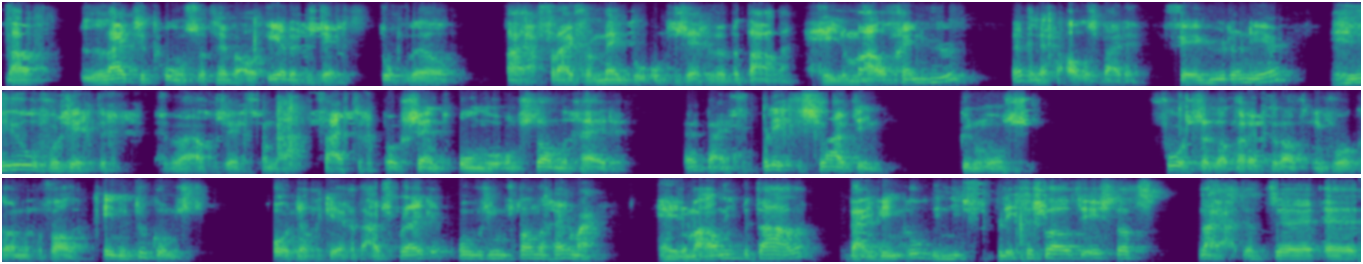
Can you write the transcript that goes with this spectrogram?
Nou lijkt het ons, dat hebben we al eerder gezegd, toch wel nou ja, vrij vermetel om te zeggen we betalen helemaal geen huur. We leggen alles bij de verhuurder neer heel voorzichtig hebben wij al gezegd van nou, 50% onder omstandigheden. Bij een verplichte sluiting kunnen we ons voorstellen dat de rechter dat in voorkomende gevallen in de toekomst ooit nog een keer gaat uitspreken, onvoorzien omstandigheden, maar helemaal niet betalen. Bij een winkel die niet verplicht gesloten is, dat, nou ja, dat, uh, uh,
